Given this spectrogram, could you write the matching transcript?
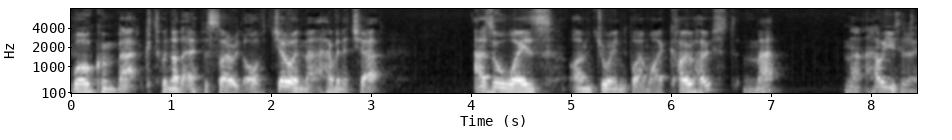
welcome back to another episode of Joe and Matt having a chat. As always, I'm joined by my co-host Matt. Matt, how are you today?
